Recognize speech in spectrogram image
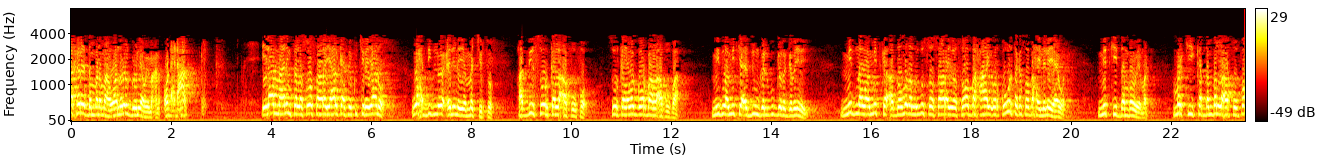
aakhiree dambena maaha waa nolol gooniya wey macana oo dhexdhexaad. Ilaa maalinta la soo saaraya halkaasay ku jirayaano wax dib loo celinayo ma jirto. Haddii suurka la afuufo suurka laba goor baa la afuufaa. Mid waa midka adduunka lagu gebagabaynayo midna waa midka addoommada lagu soo saarayo soo baxaay or qubuurta ka soo baxay la leeyahay midkii dambe wey marka. Markii ka dambe la afuufo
